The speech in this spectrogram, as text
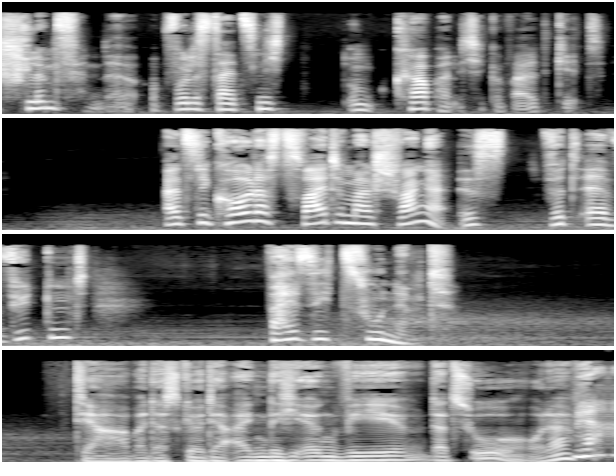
schlimm finde, obwohl es da jetzt nicht um körperliche Gewalt geht. Als Nicole das zweite Mal schwanger ist, wird er wütend, weil sie zunimmt. Tja, aber das gehört ja eigentlich irgendwie dazu, oder? Ja.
